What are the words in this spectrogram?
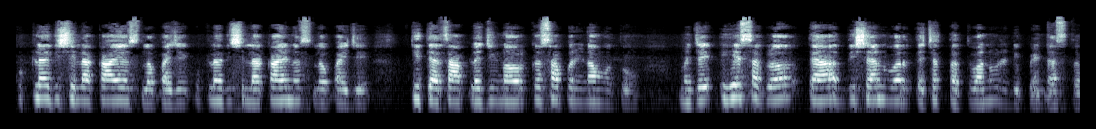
कुठल्या दिशेला काय असलं पाहिजे कुठल्या दिशेला काय नसलं पाहिजे की त्याचा आपल्या जीवनावर कसा परिणाम होतो म्हणजे हे सगळं त्या दिशांवर त्याच्या तत्वांवर डिपेंड असतं.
